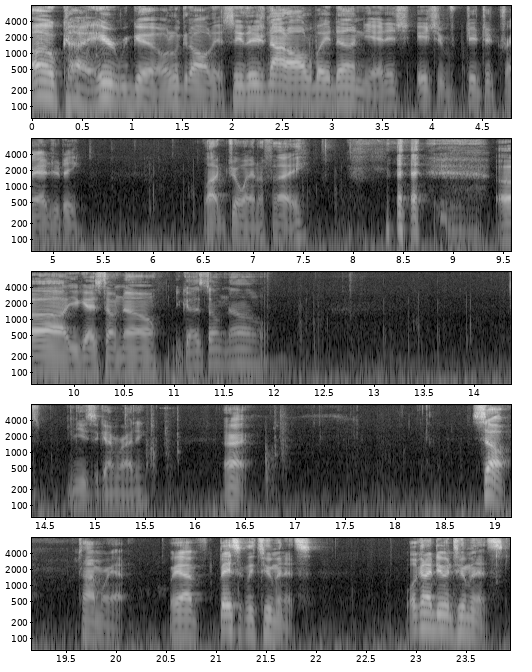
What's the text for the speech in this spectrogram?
Okay, here we go. Look at all this. See, there's not all the way done yet. It's it's a, it's a tragedy. Like Joanna Faye. uh, you guys don't know. You guys don't know. Music I'm writing. Alright. So, time we're at. We have basically two minutes. What can I do in two minutes?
